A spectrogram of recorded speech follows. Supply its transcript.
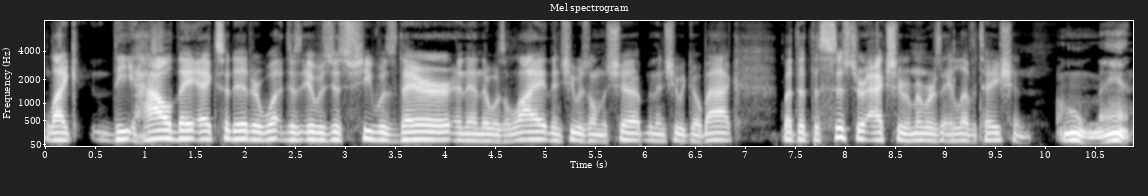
like the how they exited or what just it was just she was there and then there was a light then she was on the ship and then she would go back but that the sister actually remembers a levitation Oh man.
